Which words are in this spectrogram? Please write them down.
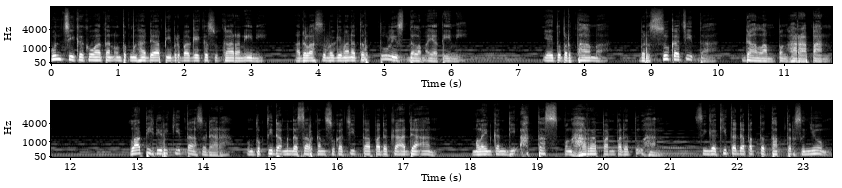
Kunci kekuatan untuk menghadapi berbagai kesukaran ini adalah sebagaimana tertulis dalam ayat ini, yaitu pertama, bersuka cita dalam pengharapan. Latih diri kita, saudara, untuk tidak mendasarkan sukacita pada keadaan, melainkan di atas pengharapan pada Tuhan, sehingga kita dapat tetap tersenyum,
